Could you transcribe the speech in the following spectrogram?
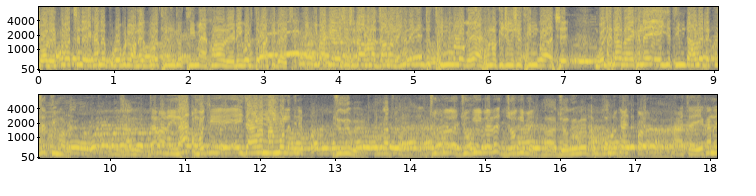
তো দেখতে পাচ্ছেন এখানে পুরোপুরি অনেকগুলো থিম তো থিম এখনও রেডি করতে বাকি রয়েছে। কি কি বাকি রয়েছে সেটা আপনার জানা নেই এখানে কিন্তু থিমগুলোকে এখনও কিছু কিছু থিম করা আছে। বলছি দাদা এখানে এই যে থিমটা হবে এটা কিসের থিম হবে? জানা নেই না? বলছি এই- জায়গাটার নাম বলে দিন। যোগীবের হ্যাঁ আচ্ছা এখানে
